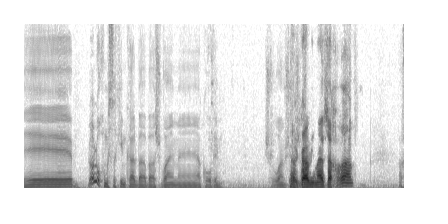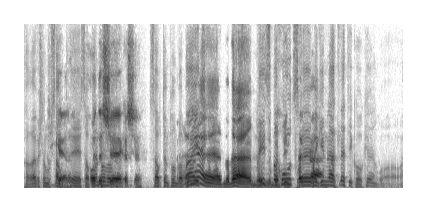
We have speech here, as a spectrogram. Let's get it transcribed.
אה, לא הלכו משחקים קל בשבועיים הקרובים. שבועיים שלושה. קל ממה שאחריו. אחריו יש לנו כן, סאוטטמפטון בבית. אתה יודע, ליץ בחוץ ומגיעים לאתלטיקו, כן, וואו.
